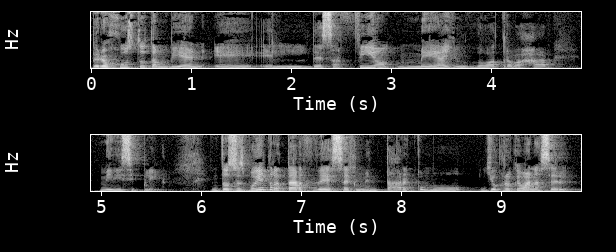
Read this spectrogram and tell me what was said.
pero justo también eh, el desafío me ayudó a trabajar mi disciplina. Entonces voy a tratar de segmentar como yo creo que van a ser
